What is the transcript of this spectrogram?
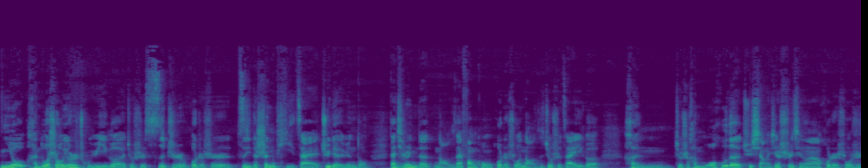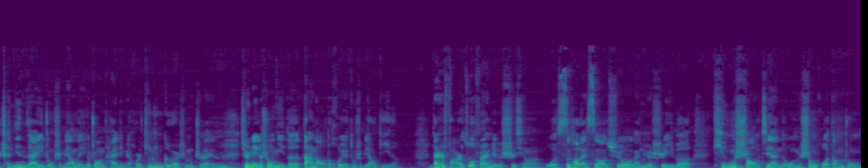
你又很多时候又是处于一个就是四肢或者是自己的身体在剧烈的运动，但其实你的脑子在放空，或者说脑子就是在一个很就是很模糊的去想一些事情啊，或者说是沉浸在一种什么样的一个状态里面，或者听听歌什么之类的。其实那个时候你的大脑的活跃度是比较低的。但是反而做饭这个事情啊，我思考来思考去，我感觉是一个挺少见的，我们生活当中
